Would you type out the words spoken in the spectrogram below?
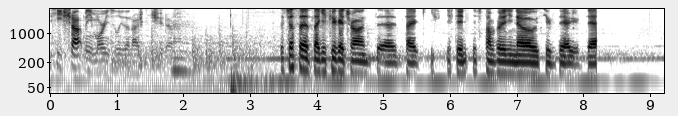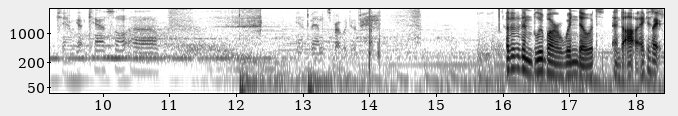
he shot me more easily than I could shoot him. It's just that like if you get droned, uh, like if if they, if somebody knows you're there, you're dead. Okay, we got castle. Uh, yeah, bandit's probably good. Other than Blue Bar window, it's and uh, I guess Wait.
